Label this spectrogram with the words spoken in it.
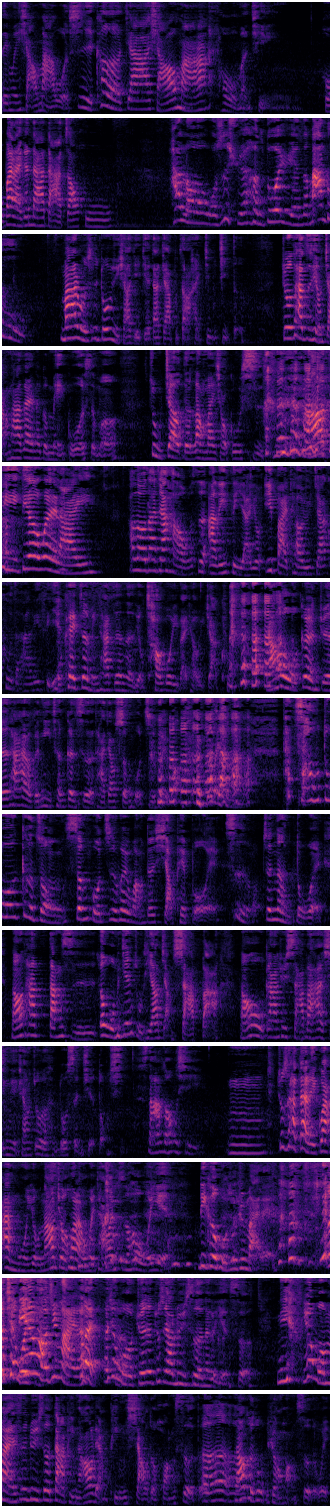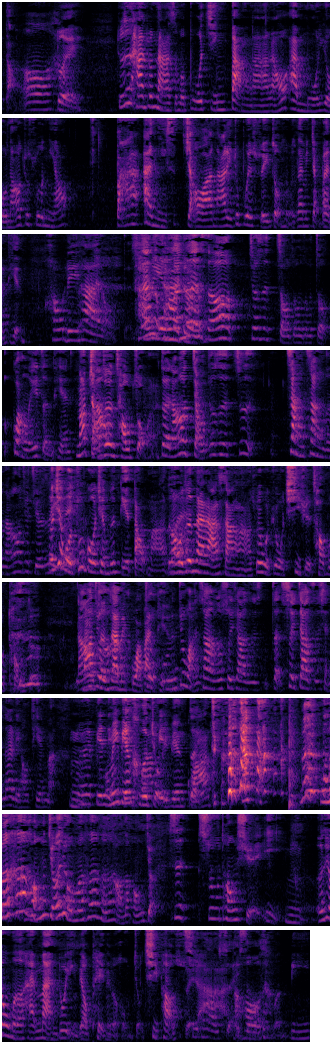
Seven 小马，我是客家小马。然后我们请伙伴来跟大家打招呼。Hello，我是学很多语言的妈鲁。妈鲁是多语小姐姐，大家不知道还记不记得？就是她之前有讲她在那个美国什么助教的浪漫小故事。然后第第二位来。Hello，大家好，我是阿丽西亚，有一百条瑜伽裤的阿丽西亚。我可以证明他真的有超过一百条瑜伽裤。然后我个人觉得他还有个昵称更适合他，叫生活智慧王。为什么？他超多各种生活智慧王的小 paper 哎，是哦，真的很多哎。然后他当时哦，我们今天主题要讲沙巴，然后我刚刚去沙巴，他的行李箱做了很多神奇的东西。啥东西？嗯，就是他带了一罐按摩油，然后就后来我回台湾之后，我也立刻火速去买了，而且我也跑去买了。对，而且我觉得就是要绿色那个颜色。你因为我买的是绿色大瓶，然后两瓶小的黄色的，然后可是我不喜欢黄色的味道。哦，对，就是他就拿什么拨筋棒啊，然后按摩油，然后就说你要把它按你是脚啊哪里就不会水肿什么，在那边讲半天，好厉害哦。超厉害的那时候就是走走走走，逛了一整天，然后脚真的超肿哎。对，然后脚就是就是胀胀的，然后就觉得累累。而且我出国前不是跌倒嘛，然后我正在拉伤啊，所以我觉得我气血超不通的。然后就在那边刮半天。我们就晚上都睡觉之在睡觉之前在聊天嘛，因为边我们一边喝酒一边刮。我们喝红酒，而且我们喝很好的红酒，是疏通血液。嗯，而且我们还买很多饮料配那个红酒，气泡水啊，气泡水然后什么梨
